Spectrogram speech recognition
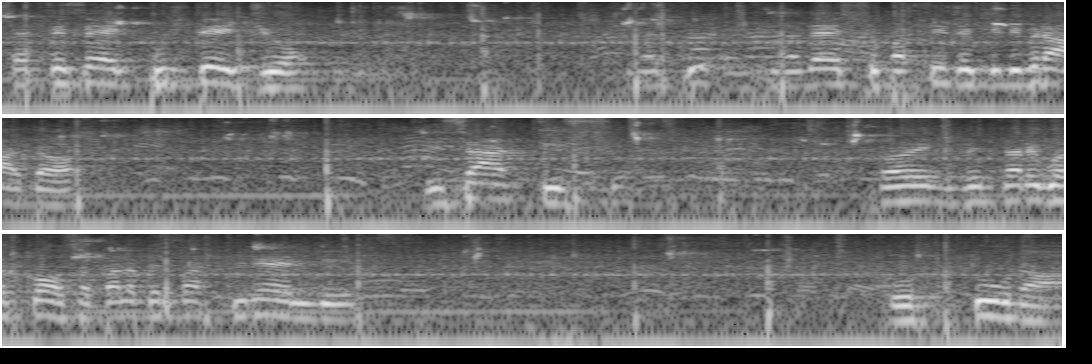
7-6 il punteggio. Adesso partita equilibrata. De Santis prova a inventare qualcosa palla per Martinelli. Fortuna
